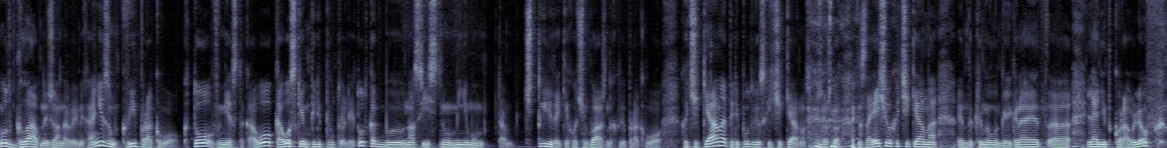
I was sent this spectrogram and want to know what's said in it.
Ну, вот главный жанровый механизм – кви про кво. Кто вместо кого, кого с кем перепутали. Тут как бы у нас есть ну, минимум там четыре таких очень важных кви про кво. Хачикяна перепутали с Хачикяном. Все, что настоящего Хачикяна эндокринолога играет э, Леонид Куравлев.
